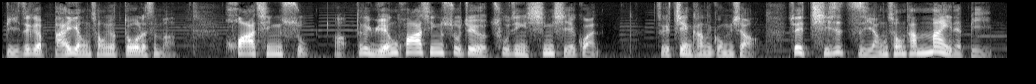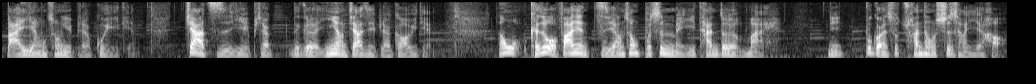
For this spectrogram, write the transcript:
比这个白洋葱又多了什么花青素啊？这个原花青素就有促进心血管这个健康的功效，所以其实紫洋葱它卖的比白洋葱也比较贵一点。价值也比较那个营养价值也比较高一点。然后我可是我发现紫洋葱不是每一摊都有卖，你不管说传统市场也好，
